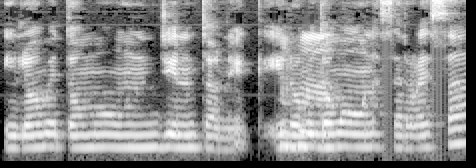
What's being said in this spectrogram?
y luego me tomo un gin and tonic y luego me tomo una cerveza,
